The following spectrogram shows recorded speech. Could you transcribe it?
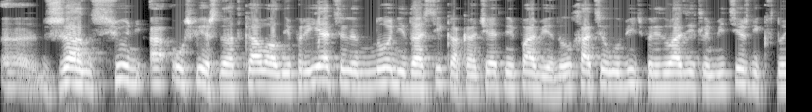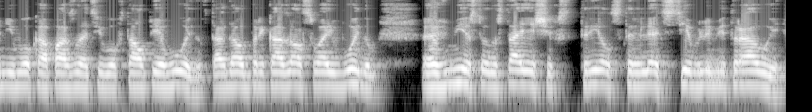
Э, Джан Сюнь а, успешно отковал неприятеля, но не достиг окончательной победы. Он хотел убить предводителя мятежников, но не мог опознать его в толпе воинов. Тогда он приказал своим воинам э, вместо настоящих стрел стрелять стеблями травы.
